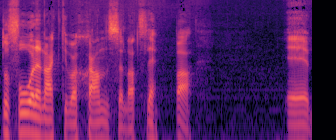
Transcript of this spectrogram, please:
Då får den aktiva chansen att släppa. Eh,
